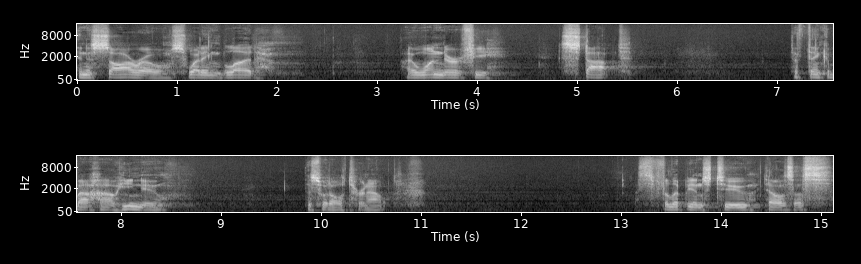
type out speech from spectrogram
in his sorrow, sweating blood, I wonder if he stopped to think about how he knew this would all turn out. As Philippians 2 tells us,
